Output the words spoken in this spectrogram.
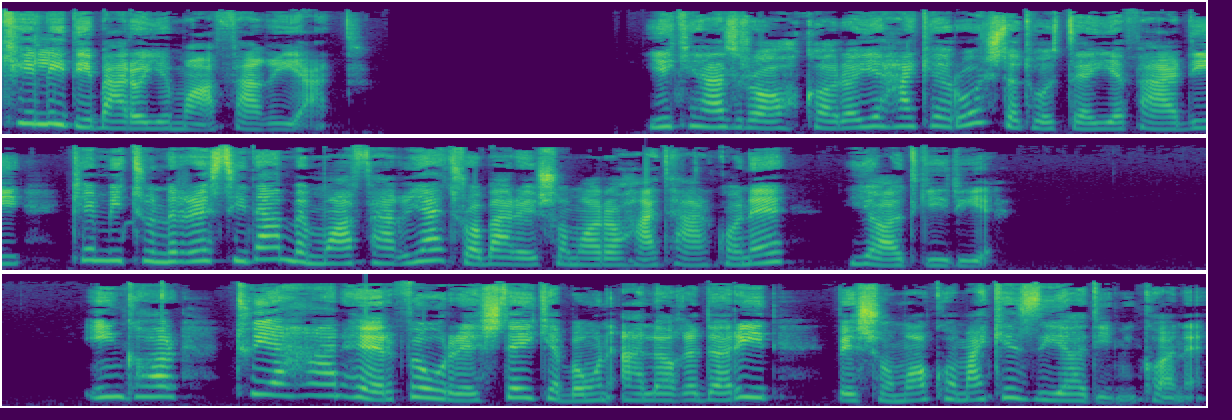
کلیدی برای موفقیت یکی از راهکارهای حک رشد توسعه فردی که می‌تونه رسیدن به موفقیت رو برای شما راحت تر کنه یادگیریه. این کار توی هر حرفه و رشته‌ای که به اون علاقه دارید به شما کمک زیادی می‌کنه.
